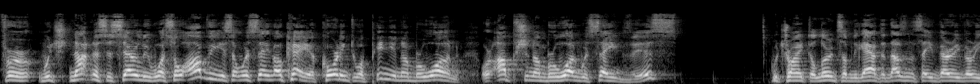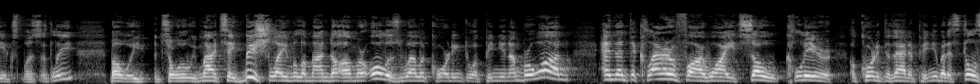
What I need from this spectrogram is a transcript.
for which not necessarily was so obvious, and we're saying, okay, according to opinion number one, or option number one, we're saying this, we're trying to learn something out that doesn't say very, very explicitly, but we, so we might say, Bishlei Malamanda Amar, all is well according to opinion number one, and then to clarify why it's so clear according to that opinion, but it's still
